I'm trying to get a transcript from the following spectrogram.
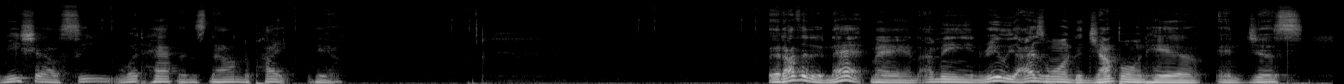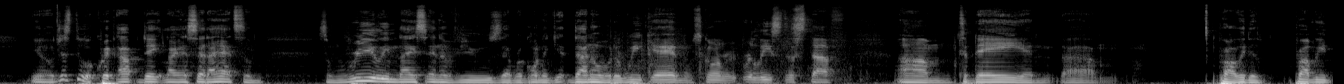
We shall see what happens down the pipe here. and other than that, man, I mean, really, I just wanted to jump on here and just, you know, just do a quick update. Like I said, I had some some really nice interviews that were going to get done over the weekend. I'm just going to re- release this stuff um, today and um, probably the probably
